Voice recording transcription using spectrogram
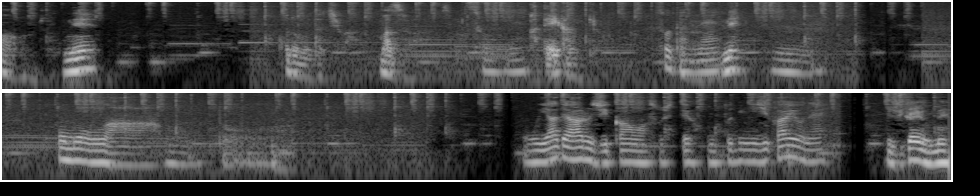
まあ本当にね。子供たちは、まずはそうね。家庭環境。そうだね。ね。うん。思うわ、ほんと。親である時間はそして本当に短いよね。短いよね。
